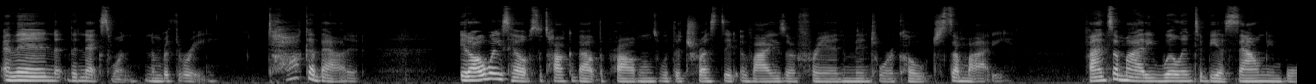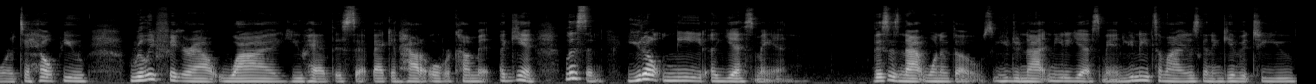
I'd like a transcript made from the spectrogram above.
And then the next one, number three, talk about it. It always helps to talk about the problems with a trusted advisor, friend, mentor, coach, somebody. Find somebody willing to be a sounding board to help you really figure out why you had this setback and how to overcome it. Again, listen, you don't need a yes man. This is not one of those. You do not need a yes man. You need somebody who's going to give it to you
